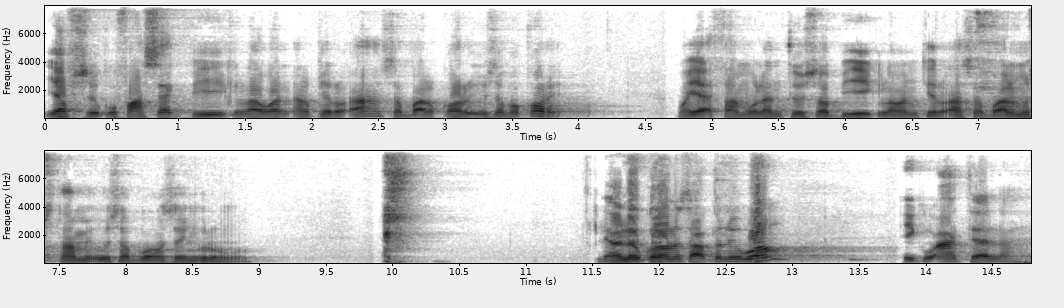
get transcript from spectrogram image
Yafsuku fasek bi kelawan al qiraah sapa al qari'u sapa qari'. Wa ya'thamu lan dosa bi kelawan qiraah sapa al mustami'u sapa wong sing krungu. Lalu Quran satu wong iku adalah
